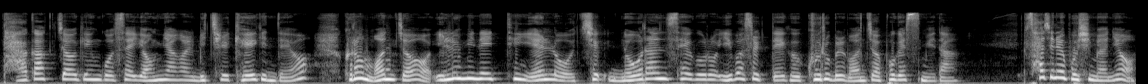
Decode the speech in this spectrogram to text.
다각적인 곳에 영향을 미칠 계획인데요. 그럼 먼저 illuminating yellow 즉 노란색으로 입었을 때 그 그룹을 먼저 보겠습니다. 사진을 보시면요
